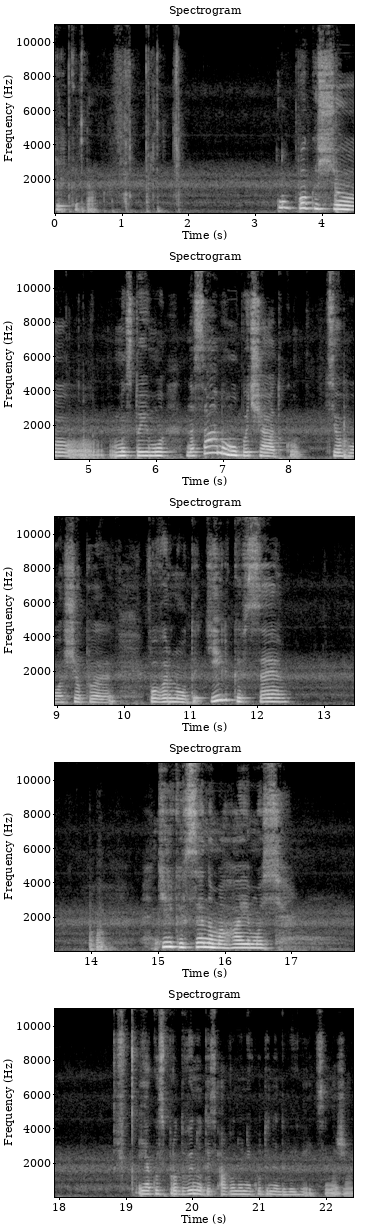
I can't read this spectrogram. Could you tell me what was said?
Тільки так. Ну, поки що ми стоїмо на самому початку цього, щоб е, повернути тільки все, тільки все намагаємось якось продвинутись, а воно нікуди не двигається, на жаль.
